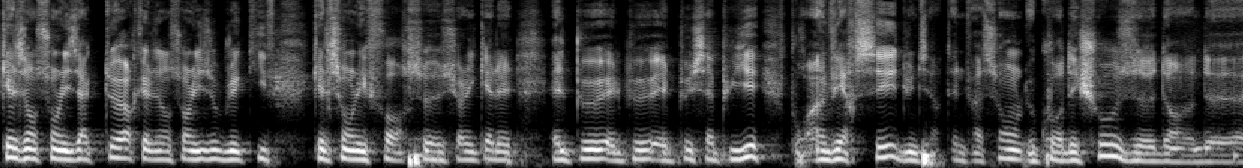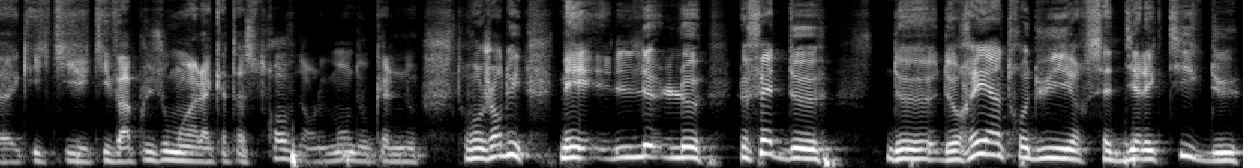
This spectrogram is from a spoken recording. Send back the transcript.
Quels en sont les acteurs, quels en sont les objectifs, quelles sont les forces sur lesquelles elle, elle peut, elle peut, elle peut s'appuyer pour inverser d'une certaine façon le cours des choses dans, de, qui, qui, va plus ou moins à la catastrophe dans le monde auquel nous trouvons aujourd'hui. Mais le, le, le fait de, de, de, réintroduire cette dialectique du,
